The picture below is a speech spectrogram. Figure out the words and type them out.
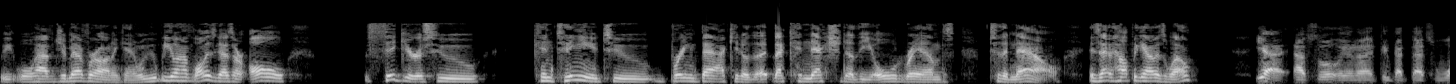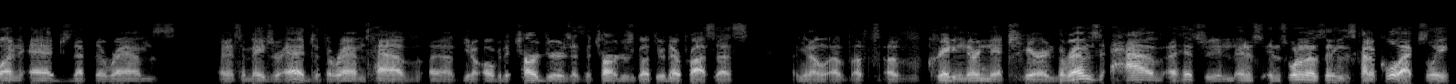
We will have Jim Everett on again. We we have all these guys are all figures who continue to bring back you know that that connection of the old Rams to the now. Is that helping out as well? Yeah, absolutely, and I think that that's one edge that the Rams. And it's a major edge that the Rams have, uh, you know, over the Chargers as the Chargers go through their process you know, of, of, of creating their niche here. The Rams have a history, and, and it's, it's one of those things that's kind of cool, actually.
